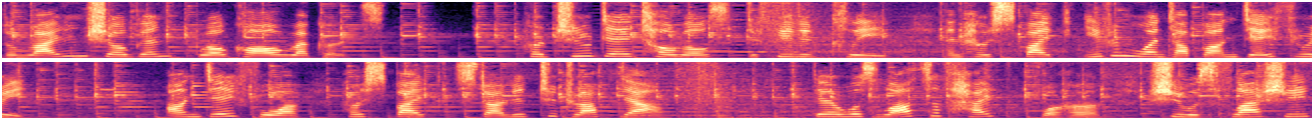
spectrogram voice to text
the Raiden Shogun broke all records. Her two-day totals defeated Klee, and her spike even went up on day 3. On day 4, her spike started to drop down. There was lots of hype for her, she was flashy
